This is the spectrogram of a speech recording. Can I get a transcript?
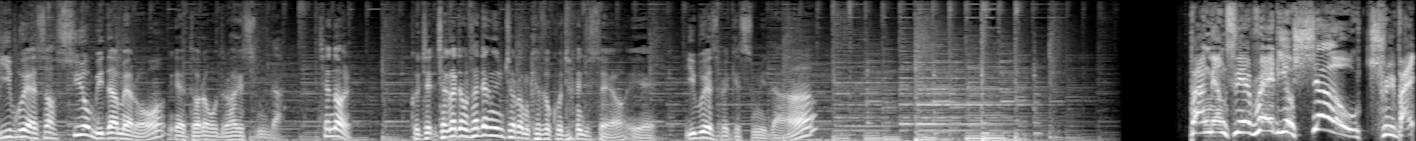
2부에서 수요 미담회로 예, 돌아오도록 하겠습니다. 채널 그 제, 제가 좀 사장님처럼 계속 고정해 주세요. 예. 2부에서 뵙겠습니다. 박명수의 라디오 쇼 출발!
